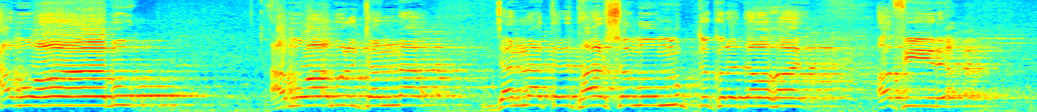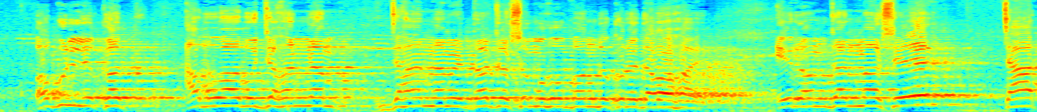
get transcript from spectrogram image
আবু আবু আবু আবুল জান্না জান্নাতের ধার সমূহ মুক্ত করে দেওয়া হয় অফির অগুল্লিকত আবু আবু জাহান্নাম, জাহান্নামের দরজা সমূহ বন্ধ করে দেওয়া হয়। এই রমজান মাসের চাঁদ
